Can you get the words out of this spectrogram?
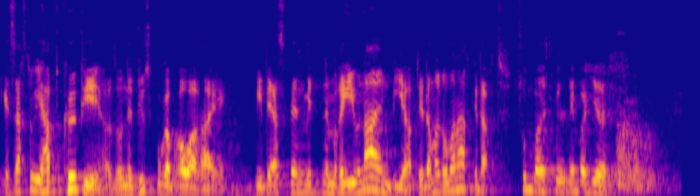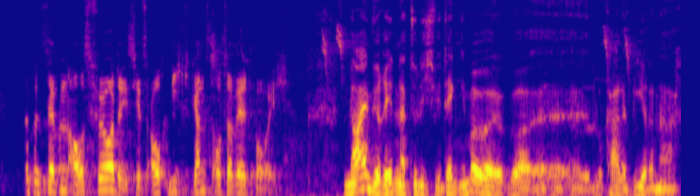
jetzt sagst du, ihr habt Köpi, also eine Duisburger Brauerei. Wie wäre es denn mit einem regionalen Bier? Habt ihr da mal drüber nachgedacht? Zum Beispiel nehmen wir hier Triple Seven aus Förde, ist jetzt auch nicht ganz außer Welt bei euch. Nein, wir reden natürlich, wir denken immer über, über äh, äh lokale Biere nach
